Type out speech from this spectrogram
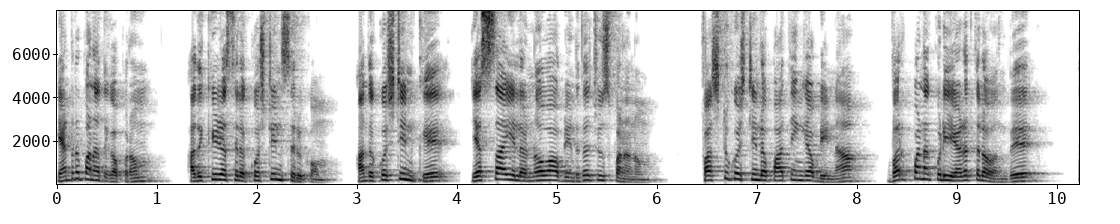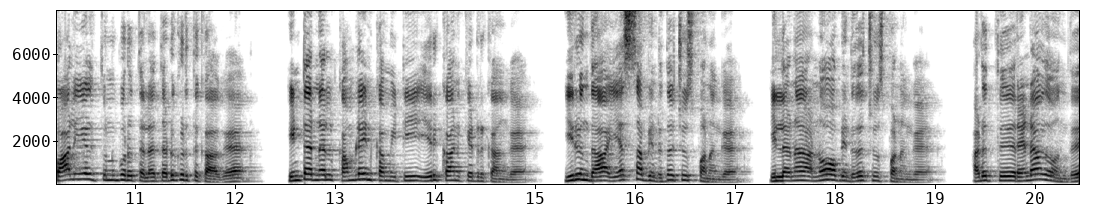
என்டர் பண்ணதுக்கப்புறம் அது கீழே சில கொஸ்டின்ஸ் இருக்கும். அந்த கொஸ்டினுக்கு எஸ்ஆ இல்லை நோவா அப்படின்றத சூஸ் பண்ணணும். ஃபர்ஸ்ட் கொஸ்டினில் பார்த்தீங்க அப்படின்னா ஒர்க் பண்ணக்கூடிய இடத்துல வந்து பாலியல் துன்புறுத்தலை தடுக்கிறதுக்காக இன்டர்னல் கம்ப்ளைண்ட் கமிட்டி இருக்கான்னு கேட்டிருக்காங்க. இருந்தா எஸ் அப்படின்றத சூஸ் பண்ணுங்க. இல்லைனா நோ அப்படின்றத சூஸ் பண்ணுங்க. அடுத்து ரெண்டாவது வந்து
